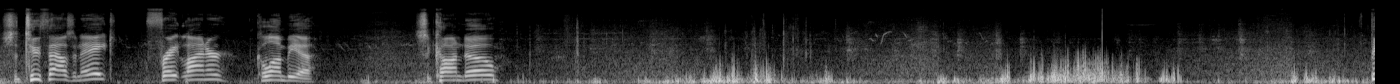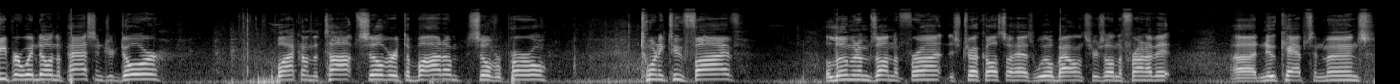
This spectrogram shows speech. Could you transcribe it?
It's a 2008 Freightliner Columbia. It's a condo. Peeper window in the passenger door. Black on the top, silver at the bottom, silver pearl. 22.5. Aluminum's on the front. This truck also has wheel balancers on the front of it. Uh, new caps and moons.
